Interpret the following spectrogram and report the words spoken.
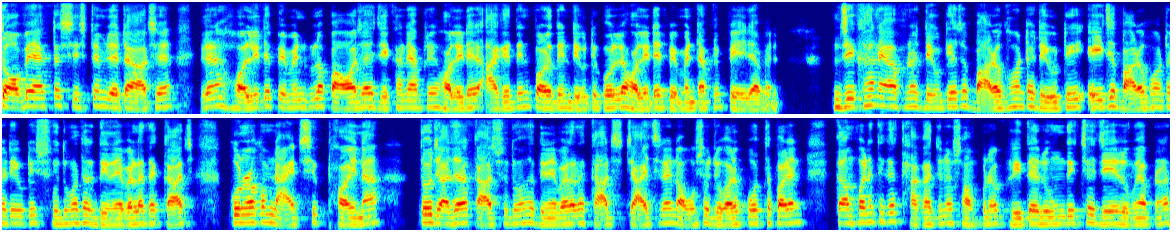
তবে একটা সিস্টেম যেটা আছে, এখানে হলিডে পেমেন্টগুলো পাওয়া যায়, যেখানে আপনি হলিডের আগের দিন, পরের দিন ডিউটি করলে হলিডে পেমেন্ট আপনি পেয়ে যাবেন। যেখানে আপনার ডিউটি আছে বারো ঘণ্টা ডিউটি এই যে বারো ঘণ্টা ডিউটি শুধুমাত্র দিনের বেলাতে কাজ কোনো রকম নাইট শিফট হয় না। তো যা যারা কাজ শুধুমাত্র দিনের বেলাতে কাজ চাইছিলেন অবশ্যই যোগাযোগ করতে পারেন। কোম্পানি থেকে থাকার জন্য সম্পূর্ণ ফ্রিতে রুম দিচ্ছে, যে রুমে আপনারা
